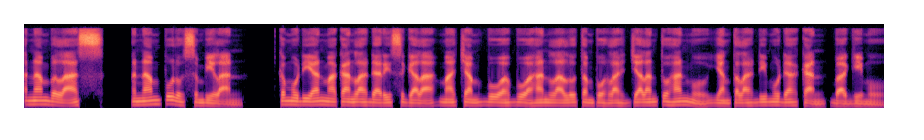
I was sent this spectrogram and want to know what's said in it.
16. 69. Kemudian makanlah dari segala macam buah-buahan lalu tempuhlah jalan Tuhanmu yang telah dimudahkan bagimu.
